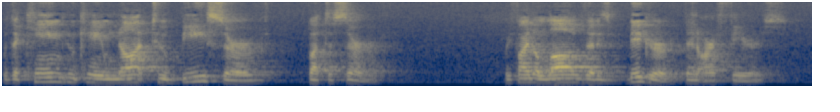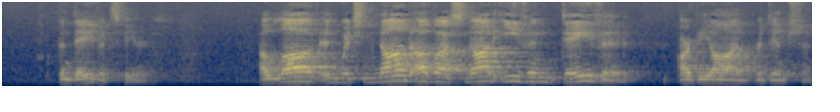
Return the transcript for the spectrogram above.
with a king who came not to be served, but to serve, we find a love that is bigger than our fears, than David's fears. A love in which none of us, not even David, are beyond redemption.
